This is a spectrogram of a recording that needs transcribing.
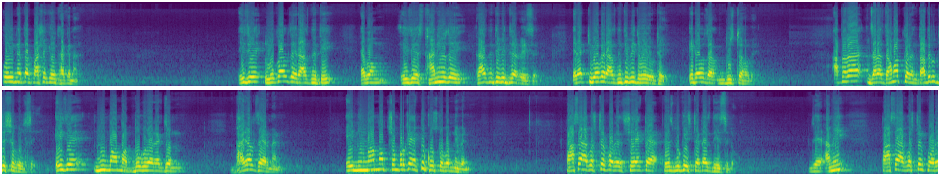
ওই নেতার পাশে কেউ থাকে না। এই যে লোকাল যে রাজনীতি এবং এই যে স্থানীয় যে রাজনীতিবিদরা রয়েছে, এরা কীভাবে রাজনীতিবিদ হয়ে ওঠে, এটাও বুঝতে হবে। আপনারা যারা জামাত করেন, তাদের উদ্দেশ্যে বলছে, এই যে নূর মোহাম্মদ বগুড়ার একজন ভাইরাল চেয়ারম্যান, এই নূর মোহাম্মদ সম্পর্কে একটু খোঁজখবর নেবেন। পাঁচই আগস্টের পরে সে একটা ফেসবুকে স্ট্যাটাস দিয়েছিল যে, আমি পাঁচই আগস্টের পরে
